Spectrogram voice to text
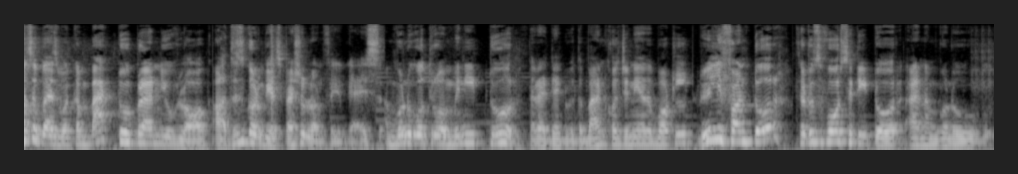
What's up guys, welcome back to a brand new vlog. Uh, this is going to be a special one for you guys. I'm going to go through a mini tour that I did with a band called Ginny and the Bottle. Really fun tour. So it was a four city tour and I'm going to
